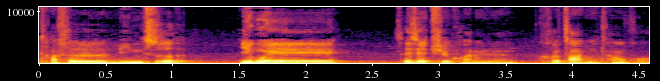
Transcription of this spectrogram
他是明知的，因为这些取款的人和诈骗团伙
